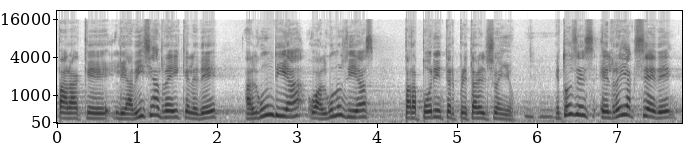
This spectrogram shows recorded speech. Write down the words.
para que le avise al rey que le dé algún día o algunos días para poder interpretar el sueño. Entonces el rey accede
